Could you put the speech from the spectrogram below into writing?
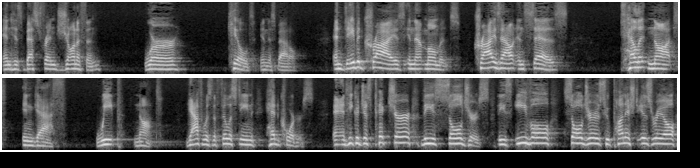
and his best friend Jonathan were killed in this battle. And David cries in that moment, cries out and says, Tell it not in Gath, weep not. Gath was the Philistine headquarters. And he could just picture these soldiers, these evil soldiers who punished Israel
